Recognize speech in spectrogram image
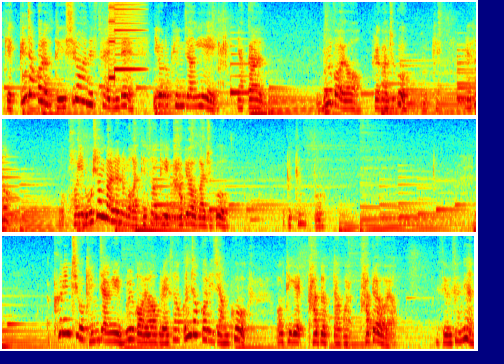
이렇게 끈적거려서 되게 싫어하는 스타일인데 이거는 굉장히 약간 묽어요. 그래가지고 이렇게. 그래서 뭐 거의 로션 바르는 것 같아서 되게 가벼워가지고 이렇게 듬뿍 크림치고 굉장히 묽어요. 그래서 끈적거리지 않고 어, 되게 가볍다고 가벼워요. 그래서 요새는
